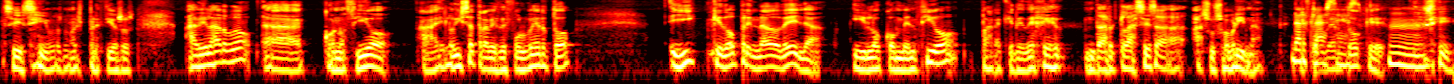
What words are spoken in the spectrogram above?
Sí, sí, los nombres preciosos. Abelardo uh, conoció a Eloísa a través de Fulberto y quedó prendado de ella y lo convenció para que le deje dar clases a, a su sobrina. Dar clases. Que, mm. sí,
